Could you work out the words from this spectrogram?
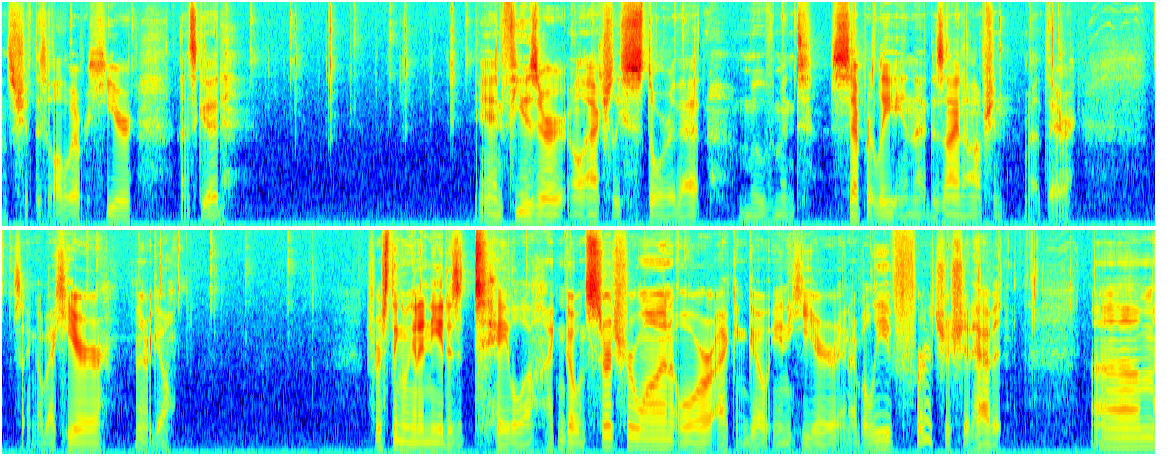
let's shift this all the way over here. That's good. And Fuzor will actually store that movement separately in that design option right there. So I can go back here. There we go. First thing we're going to need is a table. I can go and search for one, or I can go in here, and I believe furniture should have it. Um,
